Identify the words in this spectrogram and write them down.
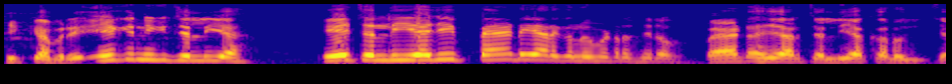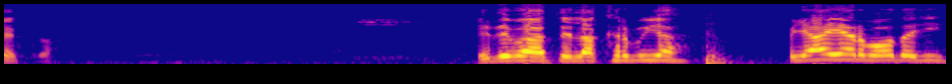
ਠੀਕ ਹੈ ਵੀਰੇ ਇਹ ਕਿੰਨੀ ਕੁ ਚੱਲੀ ਆ ਇਹ ਚੱਲੀ ਹੈ ਜੀ 65000 ਕਿਲੋਮੀਟਰ ਸਿਰਫ। 65000 ਚੱਲੀ ਆ ਕਰੋ ਜੀ ਚੈੱਕ ਇਹਦੇ ਵਾਸਤੇ ਲੱਖ ਰੁਪਇਆ 50000 ਬਹੁਤ ਹੈ ਜੀ।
